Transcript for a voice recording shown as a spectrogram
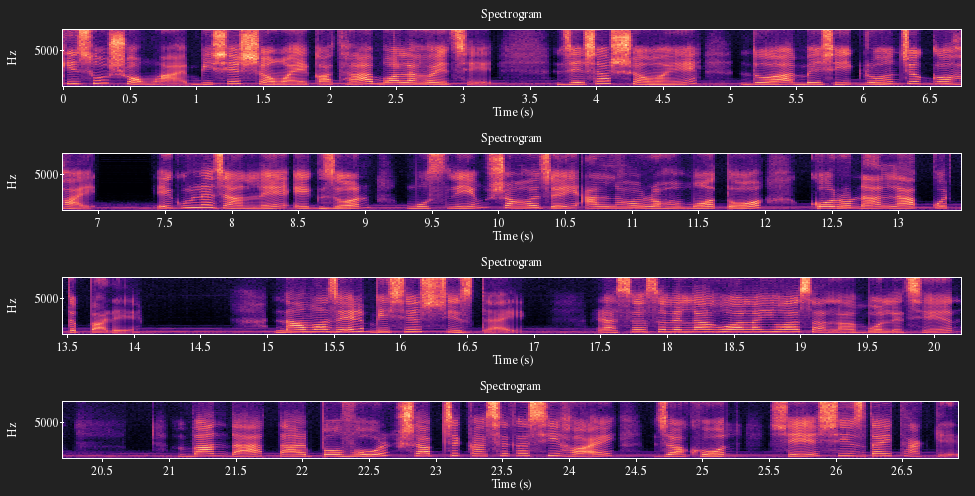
কিছু সময়, বিশেষ সময়ের কথা বলা হয়েছে। যেসব সময়ে দোয়া বেশি গ্রহণযোগ্য হয় এগুলো জানলে একজন মুসলিম সহজেই আল্লাহর রহমত ও করুণা লাভ করতে পারে। নামাজের বিশেষ সিজদায় রাসুল সাল্লাহ আলাইসাল্লাম বলেছেন, বান্দা তার প্রভুর সবচেয়ে কাছাকাছি হয় যখন সে সিজদায় থাকে,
